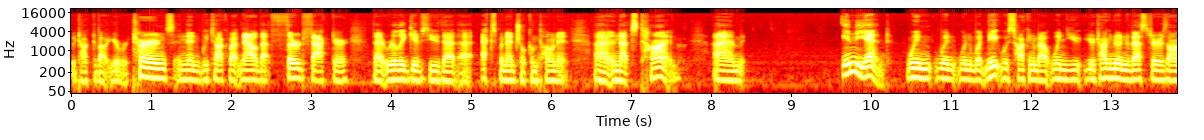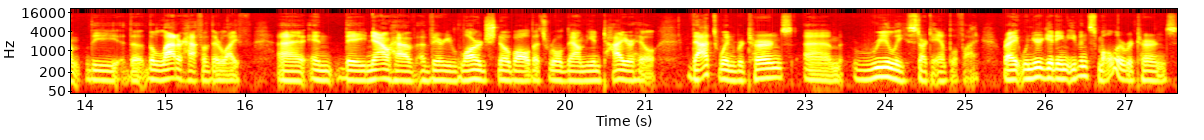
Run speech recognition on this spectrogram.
we talked about your returns, and then we talk about now that third factor that really gives you that uh, exponential component, uh, and that's time. Um, in the end, when when when what Nate was talking about when you you're talking to investors on the the, the latter half of their life uh, and they now have a very large snowball that's rolled down the entire hill that's when returns um, really start to amplify right? When you're getting even smaller returns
